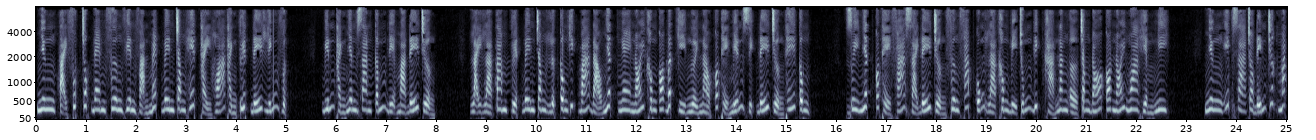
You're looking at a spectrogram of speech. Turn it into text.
Nhưng tại phút chốc đem phương viên vạn mét bên trong hết thảy hóa thành tuyết đế lĩnh vực. Biến thành nhân gian cấm địa mà đế trưởng. Lại là tam tuyệt bên trong lực công kích bá đạo nhất nghe nói không có bất kỳ người nào có thể miễn dịch đế trưởng thế công. Duy nhất có thể phá giải đế trưởng phương pháp cũng là không bị chúng đích khả năng ở trong đó có nói ngoa hiểm nghi. Nhưng ít ra cho đến trước mắt.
